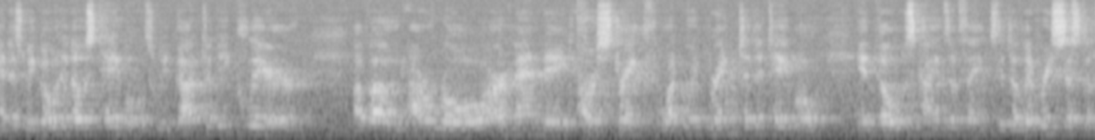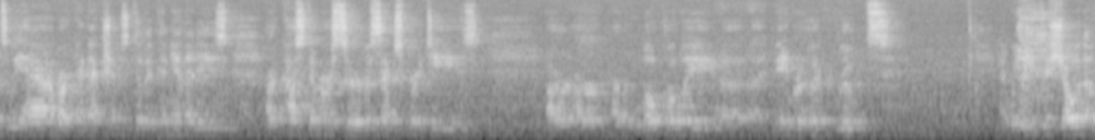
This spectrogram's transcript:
And as we go to those tables, we've got to be clear about our role, our mandate, our strength, what we bring to the table in those kinds of things. The delivery systems we have, our connections to the communities, our customer service expertise, our, our, our locally uh, neighborhood roots, and we need to show them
